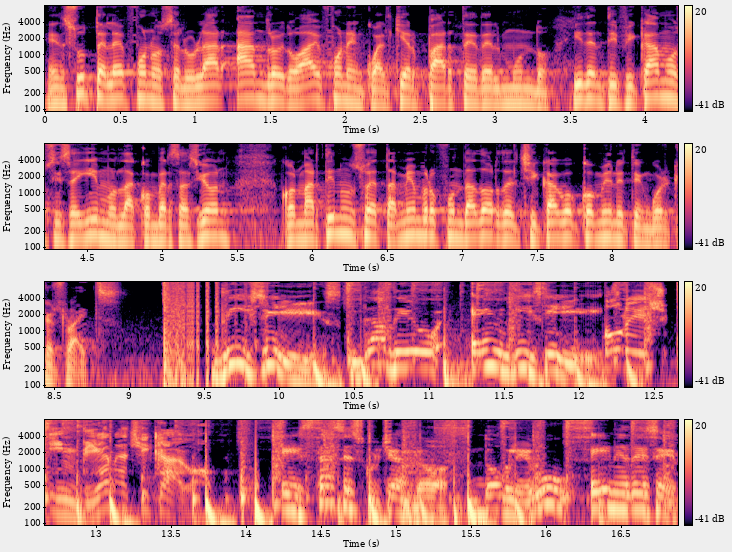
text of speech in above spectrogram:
en su teléfono celular, Android o iPhone en cualquier parte del mundo. Identificamos y seguimos la conversación con Martín Unzueta, miembro fundador del Chicago Community and Workers' Rights. This is WNDC. Portage, Indiana, Chicago. Estás escuchando WNDZ.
